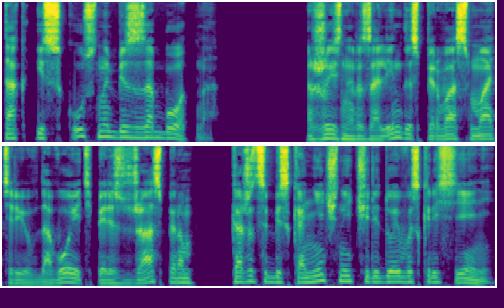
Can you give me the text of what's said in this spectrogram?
так искусно беззаботно. Жизнь Розалинды сперва с матерью вдовой и теперь с Джаспером кажется бесконечной чередой воскресений.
